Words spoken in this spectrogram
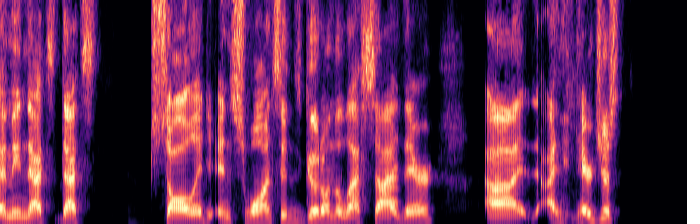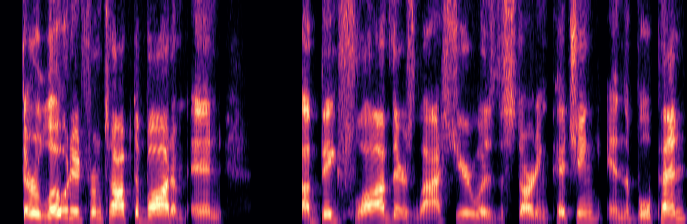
I mean, that's that's solid. And Swanson's good on the left side there. Uh, I mean, they're just they're loaded from top to bottom. And a big flaw of theirs last year was the starting pitching and the bullpen,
